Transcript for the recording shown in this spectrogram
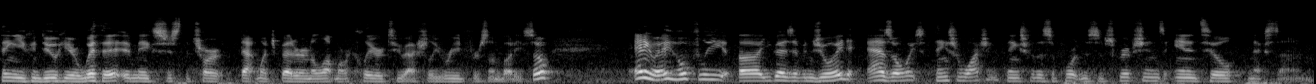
thing you can do here with it. It makes just the chart that much better and a lot more clear to actually read for somebody. So anyway, hopefully uh, you guys have enjoyed. As always, thanks for watching. Thanks for the support and the subscriptions. And until next time.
